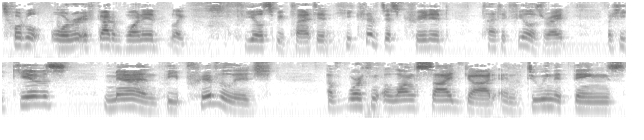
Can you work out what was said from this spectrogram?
total order, if God wanted like fields to be planted, He could have just created planted fields, right? But He gives man the privilege of working alongside God and doing the things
